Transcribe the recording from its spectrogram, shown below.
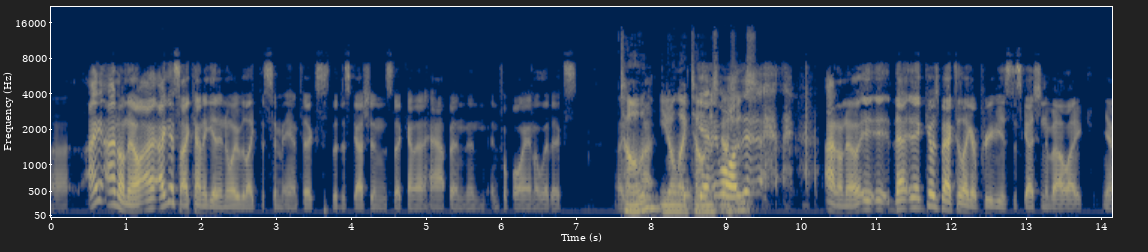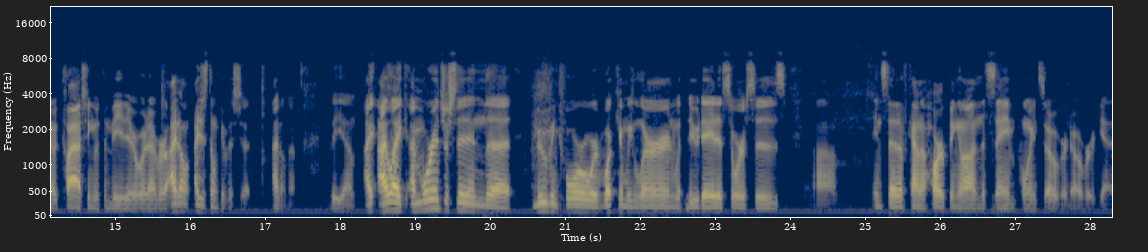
uh, I I don't know. I, I guess I kind of get annoyed with like the semantics, the discussions that kind of happen in, in football analytics. Like, tone? I, you don't like tone yeah, discussions? Well, I don't know. It, it, that it goes back to like our previous discussion about like you know clashing with the media or whatever. I don't. I just don't give a shit. I don't know. The um, I, I like. I'm more interested in the moving forward. What can we learn with new data sources? Um, instead of kind of harping on the same points over and over again.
